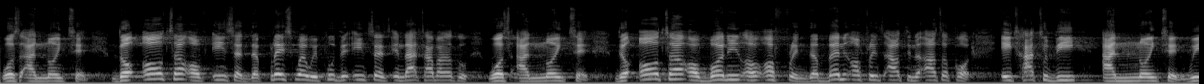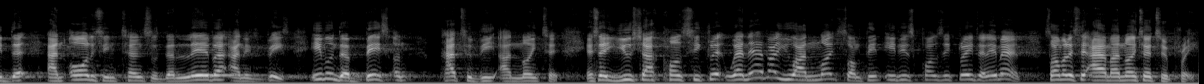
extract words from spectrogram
was anointed. The altar of incense, the place where we put the incense in that tabernacle, was anointed. The altar of burning of offering, the burning offerings out in the outer court, it had to be anointed with the, and all its utensils, the laver and its base, even the base had to be anointed. And said, You shall consecrate. Whenever you anoint something, it is consecrated. Amen. Somebody say, I am anointed to pray.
